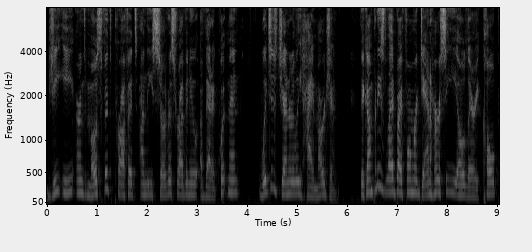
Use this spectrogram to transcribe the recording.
GE earns most of its profits on the service revenue of that equipment, which is generally high margin. The company is led by former Danaher CEO Larry Culp,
